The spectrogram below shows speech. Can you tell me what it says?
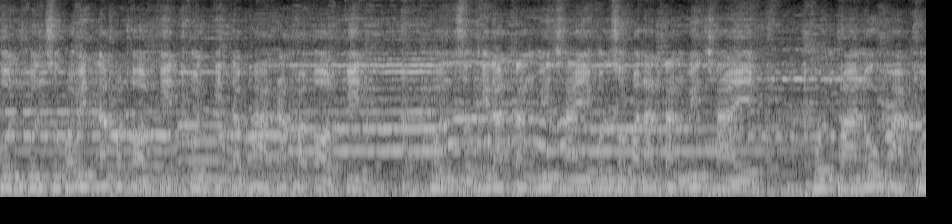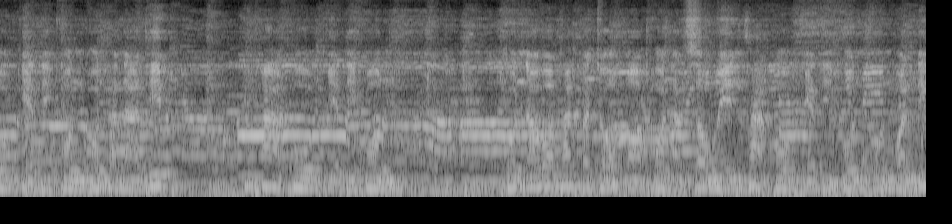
คุณคุณสุภวิทย์นักประกอบกิจ คุณกิตภาสนักประกอบกิจ คุณสุทธิรัตน์ตั้งวิชัย คุณสุพนัทตั้งวิชัย คุณพานุภาคภูมิเกียรติคุณคุณธนาทิพย์ภาคภูมิเกียรติคุณ คุณนวพัฒน์ประจวบเหมาะคุณอัศวินภาคภูมิเกียรติคุณคุณวันนิ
